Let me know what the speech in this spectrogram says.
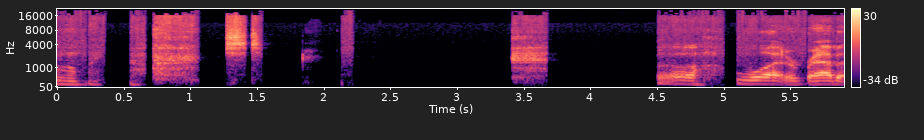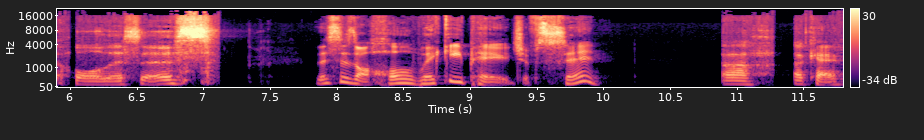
my gosh. Oh, what a rabbit hole this is. this is a whole wiki page of sin. Oh, okay.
